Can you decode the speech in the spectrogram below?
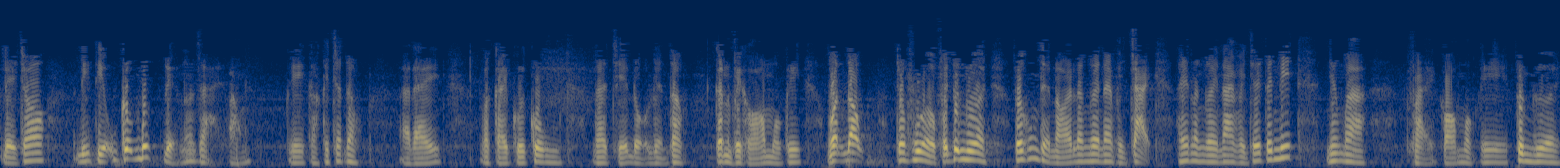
để cho đi tiểu, cưỡng bức để nó giải phóng cái, các cái chất độc. Ở đấy. Và cái cuối cùng là chế độ luyện tập. Cần phải có một cái vận động cho phù hợp với từng người. Tôi không thể nói là người này phải chạy hay là người này phải chơi tennis, nhưng mà phải có một cái từng người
